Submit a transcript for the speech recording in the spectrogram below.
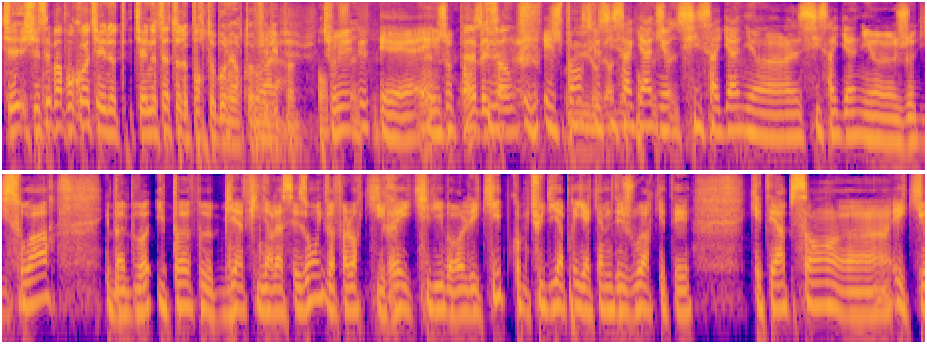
Je sais pas pourquoi tu as une, tu as une tête de porte-bonheur, toi, Voilà. Philippe. Bon, Je vais- et, et je pense Eh, que, et, et je pense Oui, que si ça gagne, si ça gagne, euh, si ça gagne jeudi soir, eh ben ils peuvent bien finir la saison. Il va falloir qu'ils rééquilibrent l'équipe. Comme tu dis, après il y a quand même des joueurs qui étaient qui étaient absents euh, et qui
